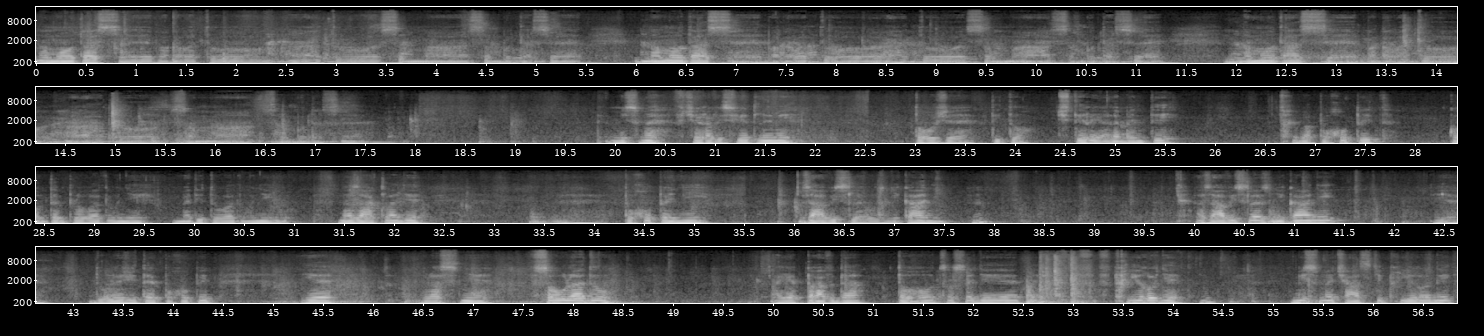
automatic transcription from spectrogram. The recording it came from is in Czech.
Namo tase bhagavato arahato samma sambuddhase. Namo tase bhagavato arahato samma sambuddhase. Namo tase bhagavato arahato samma sambuddhase. My jsme včera vysvětlili to, že tyto čtyři elementy třeba pochopit, kontemplovat o nich, meditovat o nich na základě eh, pochopení závislého vznikání. Hm? A závislé vznikání je důležité pochopit, je vlastně v souladu a je pravda toho, co se děje v přírodě. Hm? My jsme části přírody,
